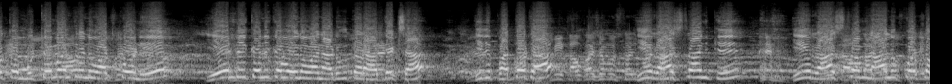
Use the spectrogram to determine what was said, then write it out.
ఒక ముఖ్యమంత్రిని పట్టుకొని ఏం బీకనిక పోయినావని అడుగుతారా అధ్యక్ష? ఇది పద్ధత? ఈ రాష్ట్రానికి ఈ రాష్ట్రం నాలుగు కోట్ల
